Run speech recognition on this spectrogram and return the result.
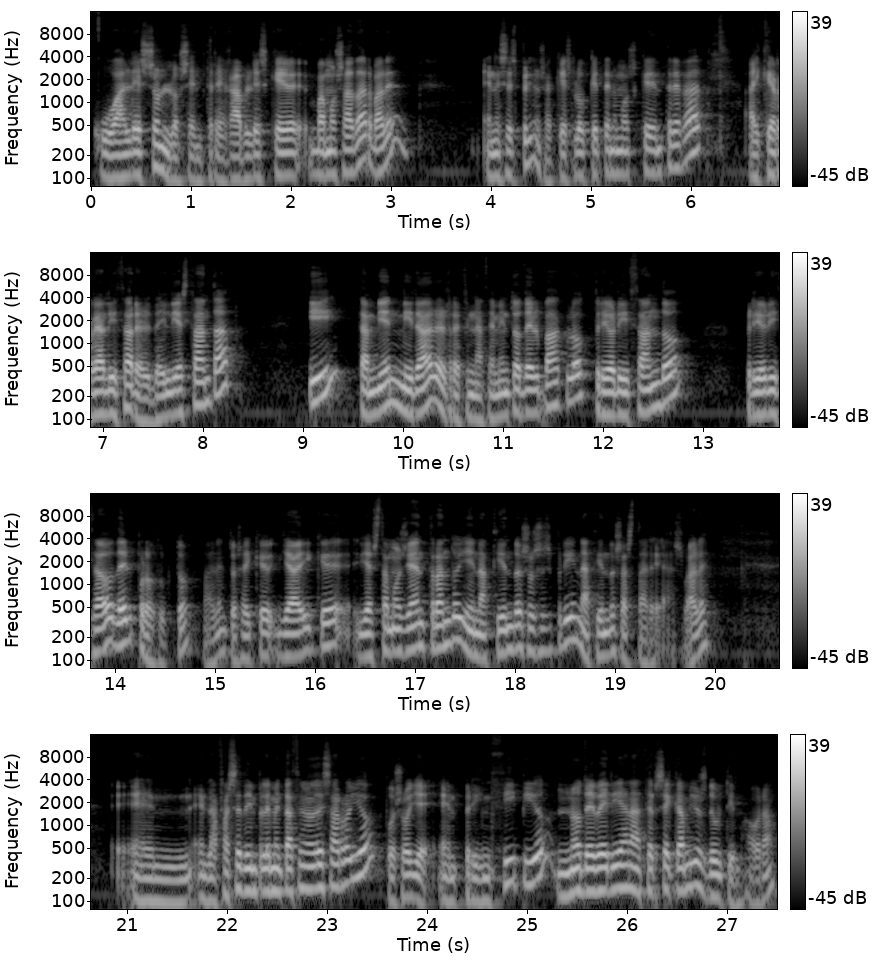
cuáles son los entregables que vamos a dar, ¿vale? En ese sprint, o sea, qué es lo que tenemos que entregar. Hay que realizar el daily stand-up y también mirar el refinanciamiento del backlog priorizando priorizado del producto, ¿vale? Entonces hay que ya hay que ya estamos ya entrando y en haciendo esos sprints, haciendo esas tareas, ¿vale? en, en, la fase de implementación o desarrollo, pues oye, en principio no deberían hacerse cambios de última hora,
